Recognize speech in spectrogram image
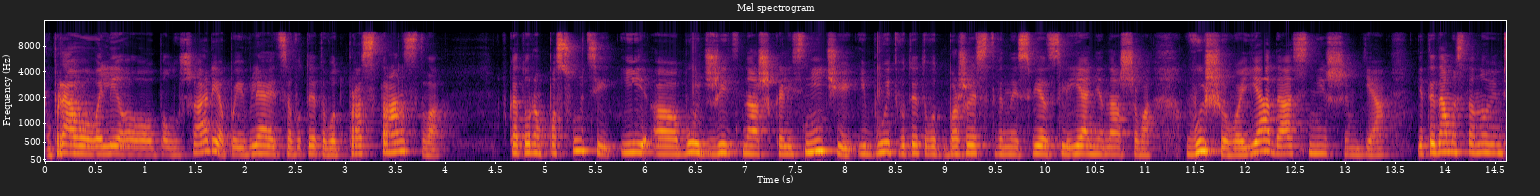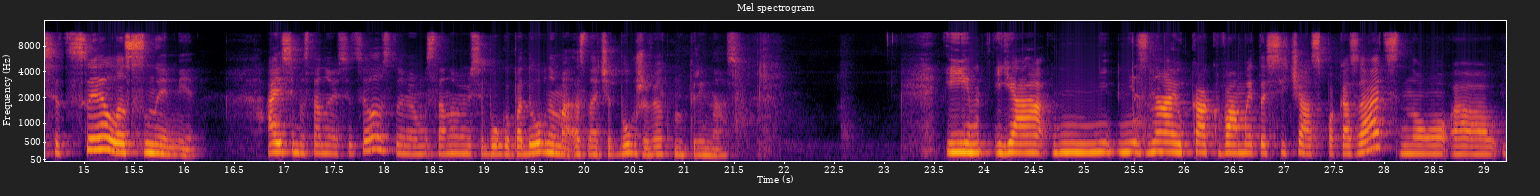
правого левого полушария появляется вот это вот пространство, в котором, по сути, и э, будет жить наш колесничий, и будет вот это вот божественный свет, слияние нашего высшего Я, да, с низшим Я. И тогда мы становимся целостными. А если мы становимся целостными, мы становимся богоподобными, а значит, Бог живет внутри нас. И я не, знаю, как вам это сейчас показать, но э,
